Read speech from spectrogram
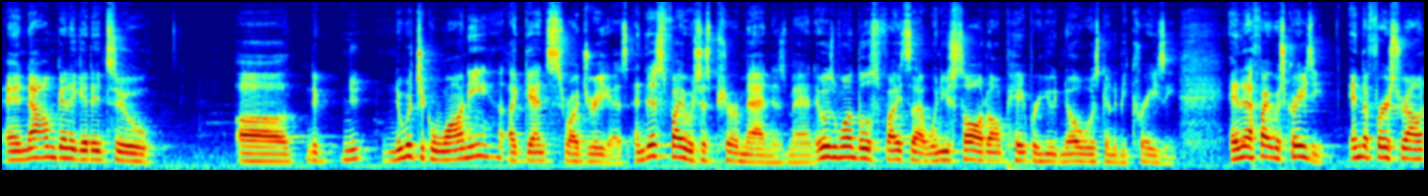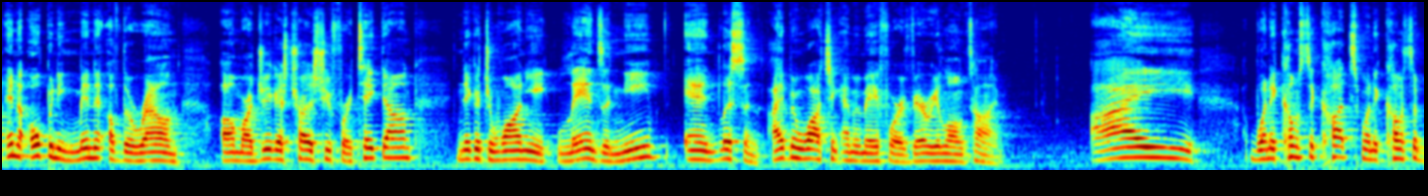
And now I'm gonna get into uh, Njokuani against Rodrigues. And this fight was just pure madness, man. It was one of those fights that when you saw it on paper, you know it was to be crazy. And that fight was crazy. In the first round, in the opening minute of the round, um, Rodrigues tries to shoot for a takedown. Njokuani lands a knee. And listen, I've been watching MMA for a very long time. I, when it comes to cuts, when it comes to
